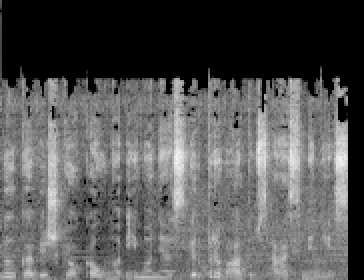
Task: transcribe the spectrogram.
Vilkaviškio, Kauno įmonės ir privatūs asmenys.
